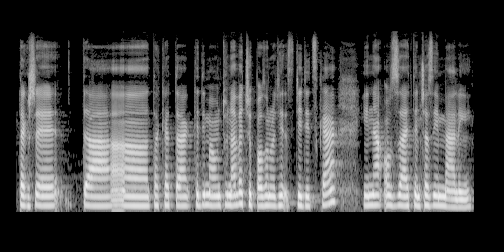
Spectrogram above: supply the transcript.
Takže tá, taká tá, kedy mám tu najväčšiu pozornosť tie detská, je naozaj, ten čas je malý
